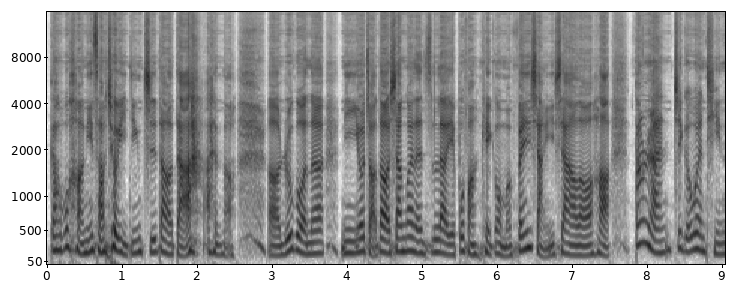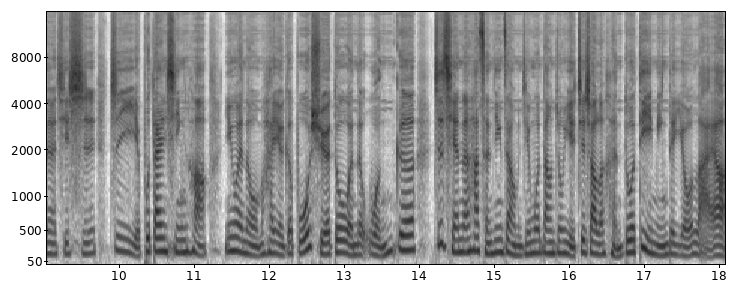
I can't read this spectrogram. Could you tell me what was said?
搞不好你早就已经知道答案了。呃，如果呢你有找到相关的资料，也不妨可以跟我们分享一下喽哈。当然，这个问题呢，其实志毅也不担心哈，因为呢，我们还有一个博学多闻的文哥，之前呢，他曾经在我们节目。当中也介绍了很多地名的由来啊，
